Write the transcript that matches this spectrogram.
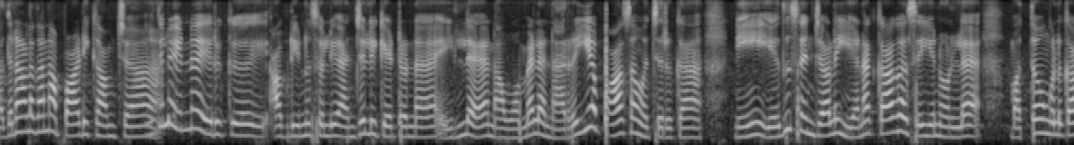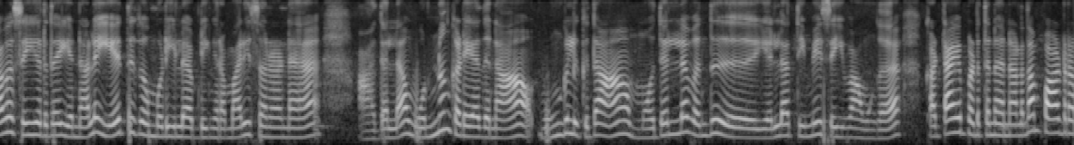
அதனால தான் நான் பாடி காமிச்சேன். இதில் என்ன இருக்குது அப்படின்னு சொல்லி அஞ்சலி கேட்டோன்னே இல்லை நான் உன் மேலே நிறைய பாசம் வச்சுருக்கேன். நீ எது செஞ்சாலும் எனக்காக செய்யணும்ல. மற்றவங்களுக்காக செய்கிறத என்னால் ஏற்றுக்க முடியல அப்படிங்கிற மாதிரி சொன்னோன்னே அதெல்லாம் ஒன்றும் கிடையாதுண்ணா. உங்களுக்கு தான் முதல்ல வந்து எல்லாத்தையுமே செய்வான் அவங்க. கட்டாயப்படுத்தினதுனால தான் பாடுற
